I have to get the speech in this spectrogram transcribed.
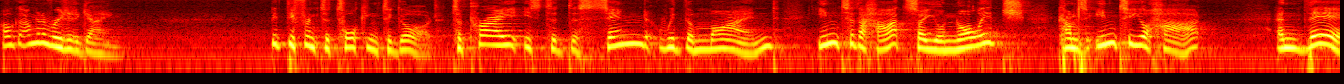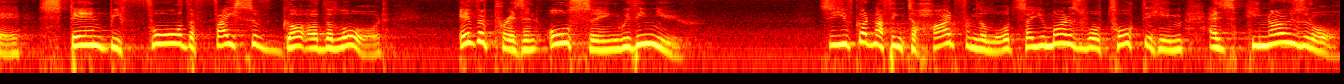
i am going to read it again. A bit different to talking to God. To pray is to descend with the mind into the heart, so your knowledge comes into your heart, and there stand before the face of God, the Lord, ever present, all seeing within you. So you've got nothing to hide from the Lord, so you might as well talk to Him as He knows it all,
